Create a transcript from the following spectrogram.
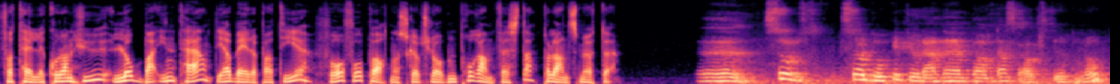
forteller hvordan hun lobba internt i Arbeiderpartiet for å få partnerskapsloven programfesta på landsmøtet. Eh, så, så dukket jo denne partnerskapsgruppen opp.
